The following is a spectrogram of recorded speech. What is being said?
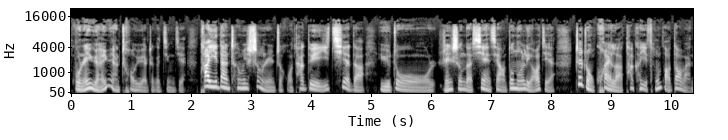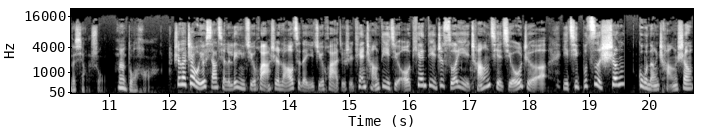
古人远远超越这个境界。他一旦成为圣人之后，他对一切的宇宙人生的现象都能了解，这种快乐他可以从早到晚的享受，那多好啊！说到这儿，我又想起了另一句话，是老子的一句话，就是“天长地久，天地之所以长且久者，以其不自生，故能长生。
